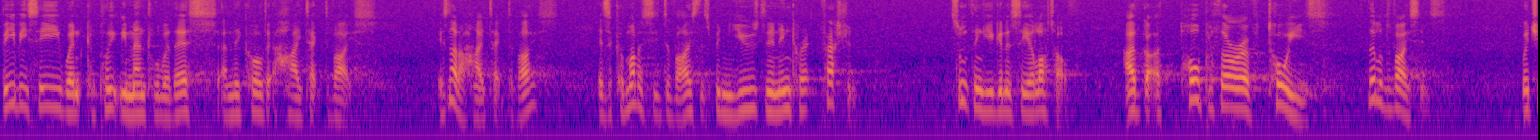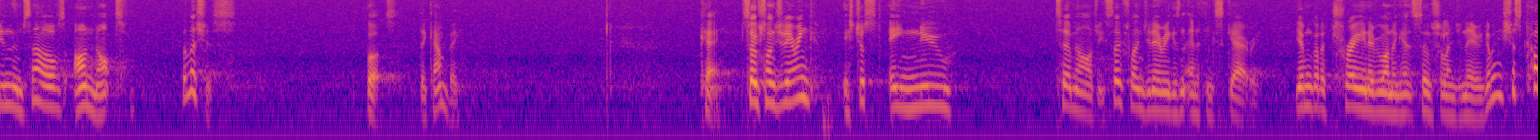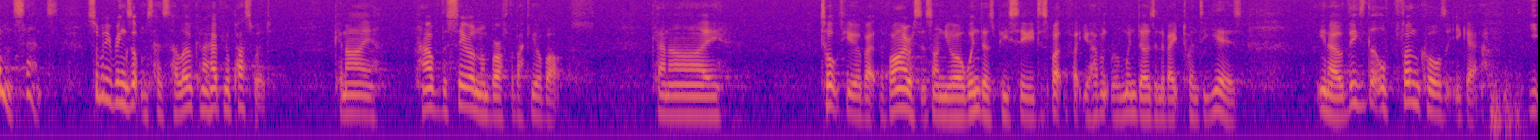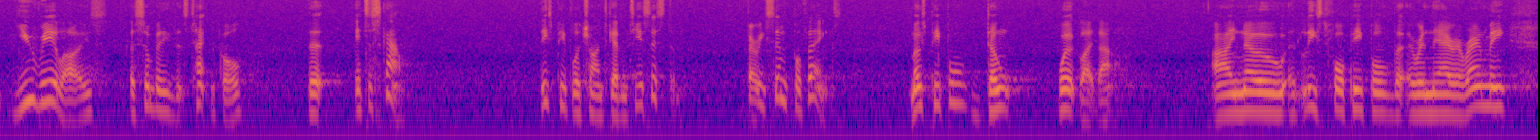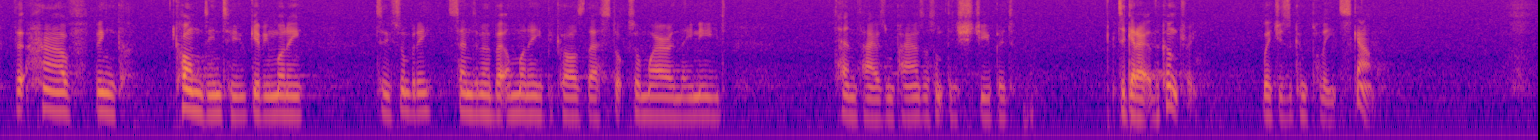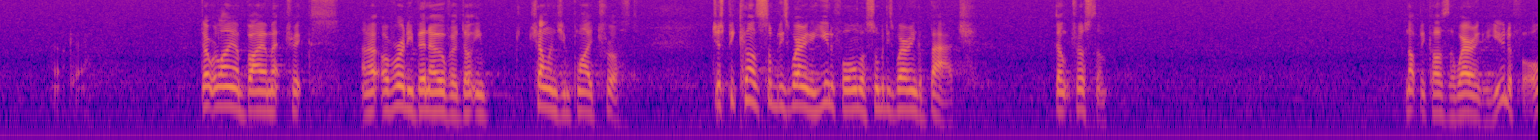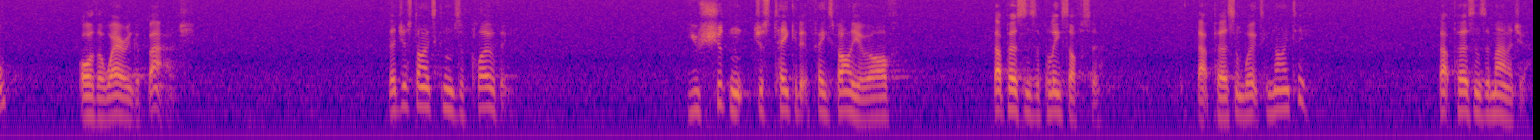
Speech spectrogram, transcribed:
BBC went completely mental with this and they called it a high-tech device. It's not a high-tech device. It's a commodity device that's been used in an incorrect fashion. Something you're going to see a lot of. I've got a whole plethora of toys, little devices, which in themselves are not malicious. But they can be. Okay, social engineering is just a new terminology. Social engineering isn't anything scary. You haven't got to train everyone against social engineering. I mean, it's just common sense. Somebody rings up and says, hello, can I have your password? Can I have the serial number off the back of your box? Can I talk to you about the virus that's on your Windows PC, despite the fact you haven't run Windows in about 20 years? You know, these little phone calls that you get, you, you realize, as somebody that's technical, that it's a scam. These people are trying to get into your system. Very simple things. Most people don't work like that. I know at least four people that are in the area around me that have been conned into giving money to somebody, send them a bit of money because they're stuck somewhere and they need £10,000 or something stupid to get out of the country, which is a complete scam. Okay. Don't rely on biometrics. And I've already been over, don't you challenge implied trust. Just because somebody's wearing a uniform or somebody's wearing a badge, don't trust them. Not because they're wearing a uniform or they're wearing a badge. They're just items of clothing. You shouldn't just take it at face value of that person's a police officer. That person works in IT. That person's a manager.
